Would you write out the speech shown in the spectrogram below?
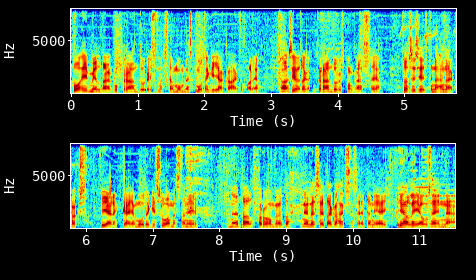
pohjimmiltaan kuin Gran Turismossa ja mun mielestä muutenkin jakaa aika paljon asioita Gran Turismon kanssa. Ja tosi siisti nähdä nämä kaksi vierekkäin ja muutenkin Suomesta, niin näitä Alfa Romeota 4C tai 8C, niin ei ihan liian usein näe.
